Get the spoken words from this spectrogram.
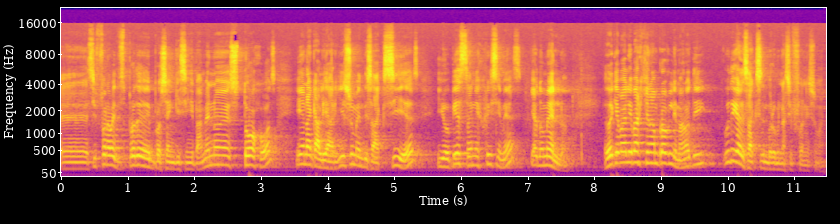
Ε, σύμφωνα με τις πρώτες προσέγγιση, είπαμε, ο στόχος είναι να καλλιεργήσουμε τις αξίες οι οποίες θα είναι χρήσιμες για το μέλλον. Εδώ και πάλι υπάρχει ένα πρόβλημα, ότι ούτε για τις αξίες δεν μπορούμε να συμφωνήσουμε.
